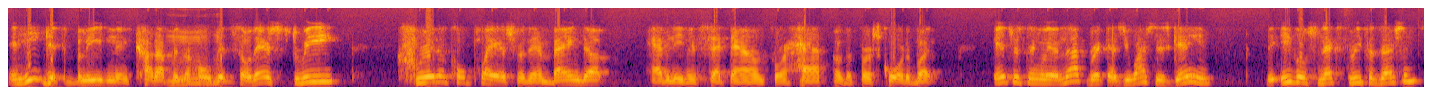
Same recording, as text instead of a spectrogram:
and he gets bleeding and cut up in the whole mm-hmm. bit. So there's three critical players for them banged up, haven't even sat down for half of the first quarter. But interestingly enough, Rick, as you watch this game, the Eagles' next three possessions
